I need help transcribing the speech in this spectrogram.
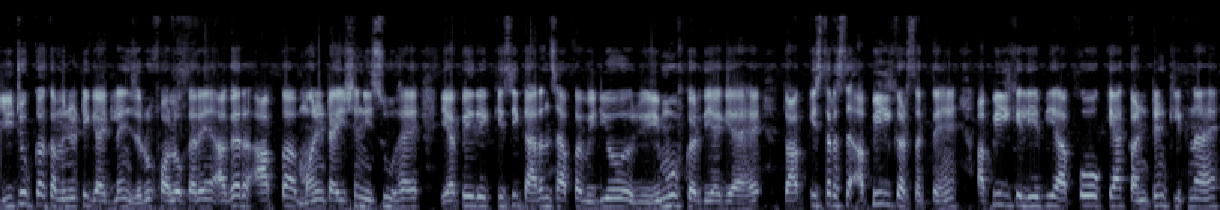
यूट्यूब का कम्युनिटी गाइडलाइन ज़रूर फॉलो करें। अगर आपका मोनिटाइजेशन इशू है या फिर किसी कारण से आपका वीडियो रिमूव कर दिया गया है तो आप किस तरह से अपील कर सकते हैं? अपील के लिए भी आपको क्या कंटेंट लिखना है,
